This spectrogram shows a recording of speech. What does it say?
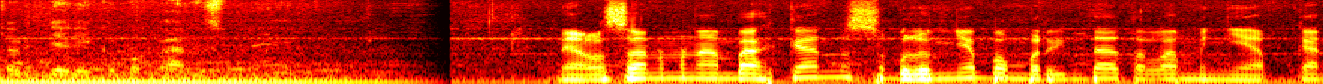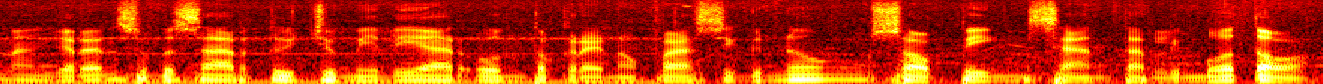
terjadi kebakaran seperti itu. Nelson menambahkan sebelumnya pemerintah telah menyiapkan anggaran sebesar 7 miliar untuk renovasi gedung shopping center Limboto.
